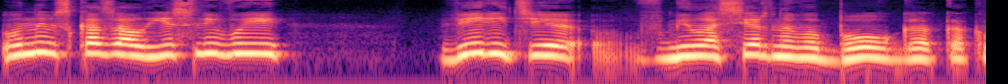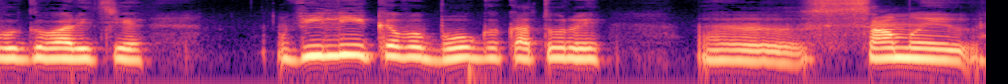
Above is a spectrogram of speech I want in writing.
Он им сказал, если вы верите в милосердного Бога, как вы говорите, великого Бога, который э, самый,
